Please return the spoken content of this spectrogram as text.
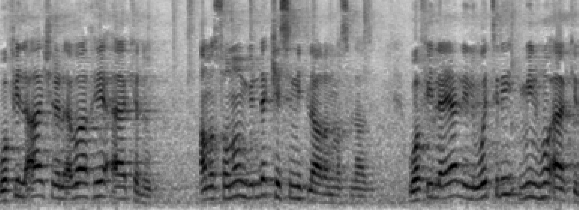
Ve fil âşirel evâhiye âkedun. Ama son 10 günde kesinlikle aranması lazım. وَفِي لَيَالِ الْوَتْرِ مِنْهُ آكِدٌ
